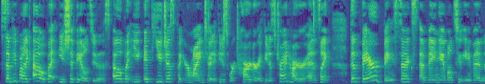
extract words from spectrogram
some people are like, oh, but you should be able to do this. Oh, but you, if you just put your mind to it, if you just worked harder, if you just tried harder, and it's like the bare basics of being able to even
